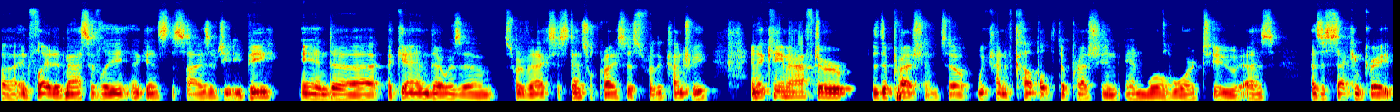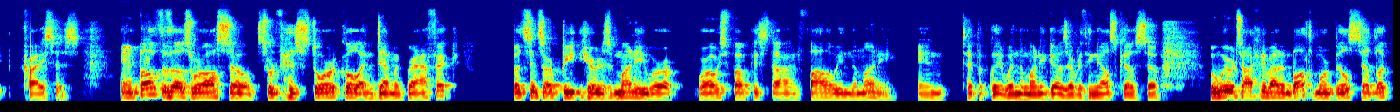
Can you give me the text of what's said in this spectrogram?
uh, inflated massively against the size of GDP. And uh, again, there was a sort of an existential crisis for the country, and it came after the Depression. So we kind of coupled the Depression and World War II as as a second great crisis. And both of those were also sort of historical and demographic. But since our beat here is money, we're we're always focused on following the money. And typically when the money goes, everything else goes. So when we were talking about in Baltimore, Bill said, look,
